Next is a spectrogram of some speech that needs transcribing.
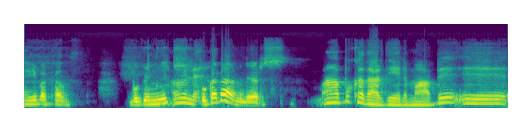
İyi bakalım. Bugünlük Öyle. bu kadar mı diyoruz? Aa, bu kadar diyelim abi. Ee,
